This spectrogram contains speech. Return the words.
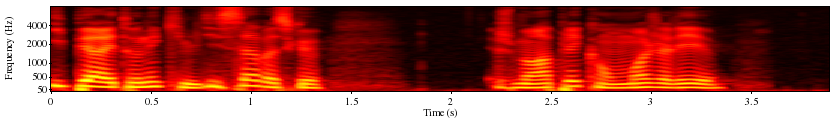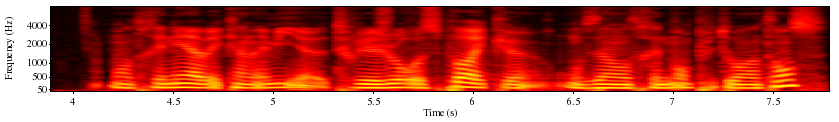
hyper étonné qu'il me dise ça parce que je me rappelais quand moi j'allais m'entraîner avec un ami euh, tous les jours au sport et qu'on faisait un entraînement plutôt intense.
